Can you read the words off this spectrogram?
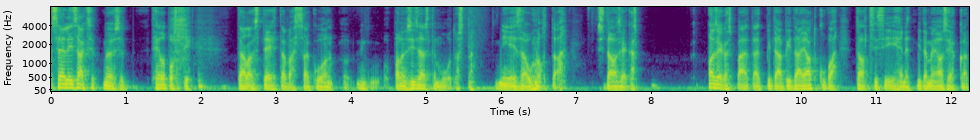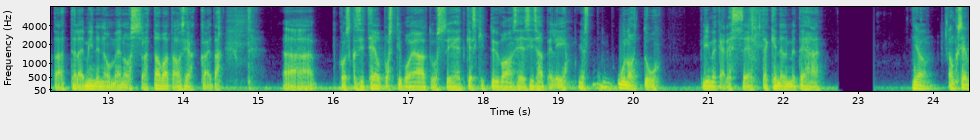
Sen lisäksi että myös että helposti tällaisessa tehtävässä, kun on niin kuin paljon sisäistä muutosta, niin ei saa unohtaa – sitä asiakas, asiakaspäätä, että pitää pitää jatkuva tatsi siihen, että mitä me asiakkaat ajattelee, minne ne on menossa, tavata asiakkaita, ää, koska sitten helposti voi ajatua siihen, että keskittyy vaan siihen sisäpeliin ja unohtuu viime kädessä se, että kenelle me tehdään. Joo. Onko se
